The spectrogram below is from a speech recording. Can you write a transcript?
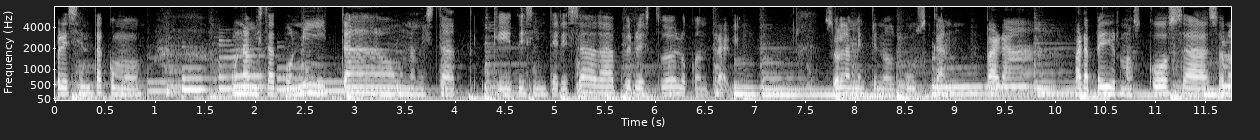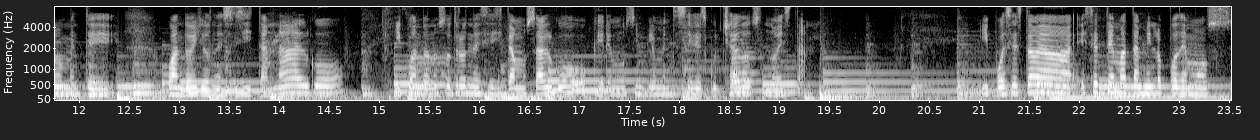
presenta como una amistad bonita, una amistad que desinteresada, pero es todo lo contrario. Solamente nos buscan para, para pedirnos cosas, solamente cuando ellos necesitan algo y cuando nosotros necesitamos algo o queremos simplemente ser escuchados, no están. Y pues esta, este tema también lo podemos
